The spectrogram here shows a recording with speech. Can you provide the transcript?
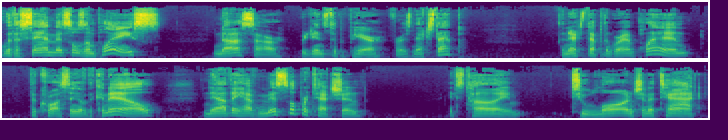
With the SAM missiles in place, Nasser begins to prepare for his next step. The next step in the grand plan, the crossing of the canal. Now they have missile protection. It's time to launch an attack,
